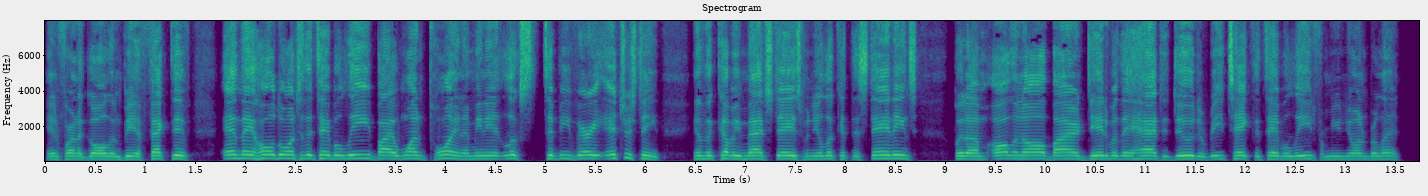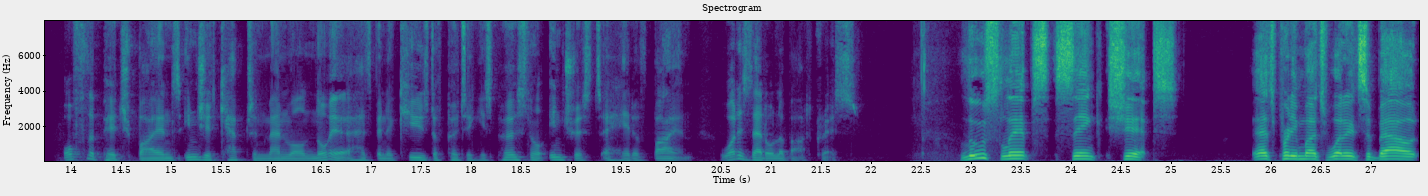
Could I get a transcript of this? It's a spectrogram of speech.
in front of goal and be effective. And they hold on to the table lead by one point. I mean, it looks to be very interesting in the coming match days when you look at the standings. But um, all in all, Bayern did what they had to do to retake the table lead from Union Berlin. Off the pitch, Bayern's injured captain Manuel Neuer has been accused of putting his personal interests ahead of Bayern. What is that all about, Chris? Loose lips sink ships. That's pretty much what it's about.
